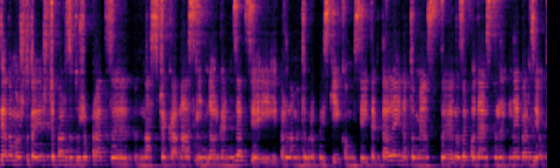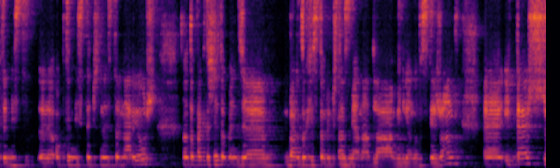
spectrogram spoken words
wiadomo, że tutaj jeszcze bardzo dużo pracy nas czeka, nas, inne organizacje i, i Parlament Europejski, i Komisja i tak dalej. Natomiast e, no, zakładając ten najbardziej optymistyczny scenariusz, no to faktycznie to będzie bardzo historyczna zmiana dla milionów zwierząt. E, I też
